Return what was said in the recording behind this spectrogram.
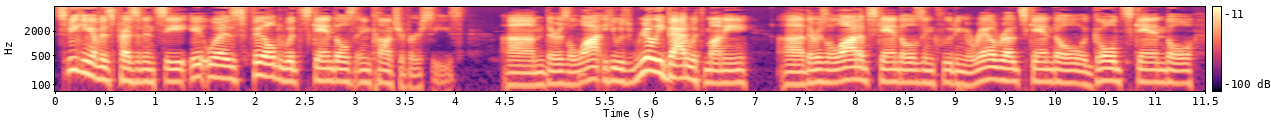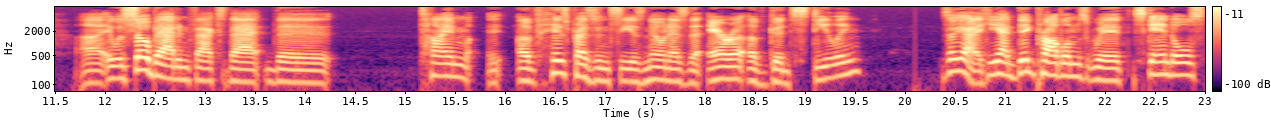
speaking of his presidency, it was filled with scandals and controversies. Um, there was a lot. He was really bad with money. Uh, there was a lot of scandals, including a railroad scandal, a gold scandal. Uh, it was so bad, in fact, that the time of his presidency is known as the era of good stealing. So, yeah, he had big problems with scandals.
